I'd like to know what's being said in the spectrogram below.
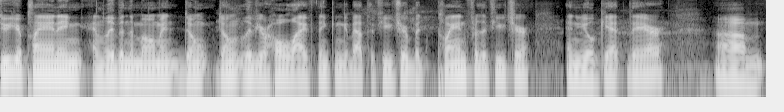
do your planning and live in the moment. Don't don't live your whole life thinking about the future, but plan for the future, and you'll get there. Um,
